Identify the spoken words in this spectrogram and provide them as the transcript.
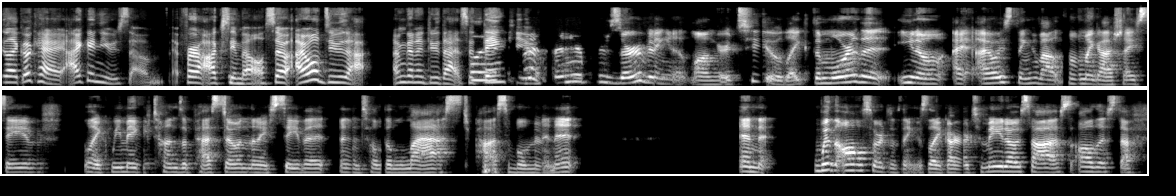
be like, okay, I can use some for oxymel. So I will do that. I'm gonna do that. So well, thank you. And you're preserving it longer too. Like the more that you know, I, I always think about, oh my gosh, I save like we make tons of pesto and then I save it until the last possible minute. And with all sorts of things like our tomato sauce, all this stuff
